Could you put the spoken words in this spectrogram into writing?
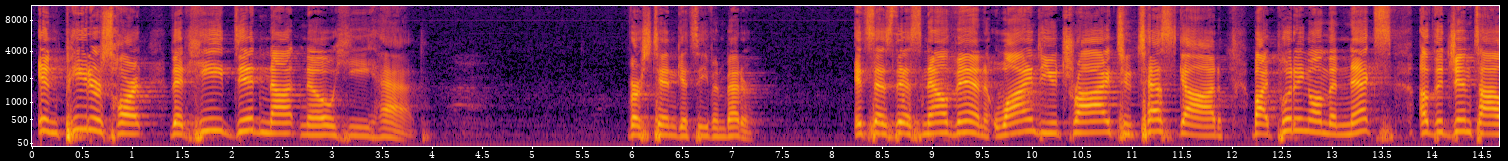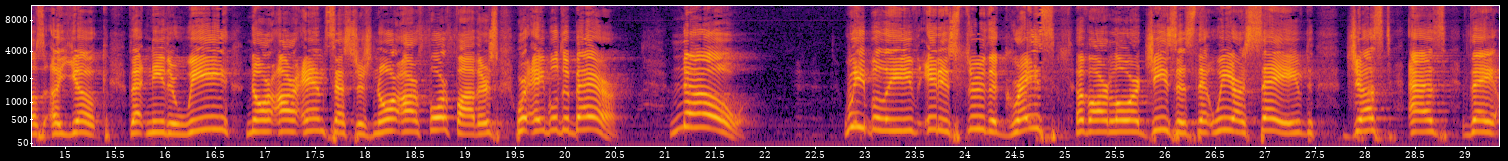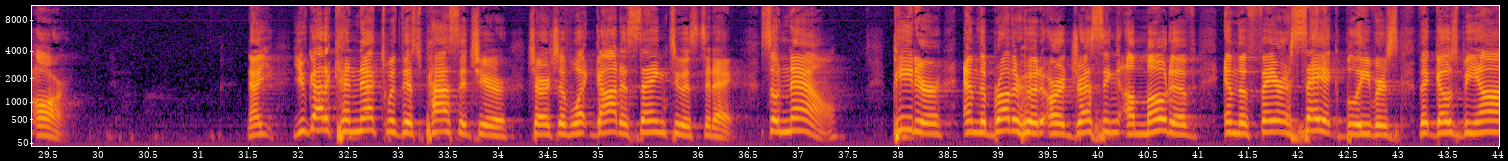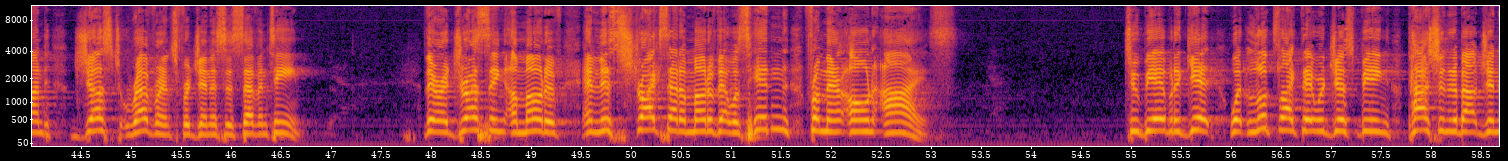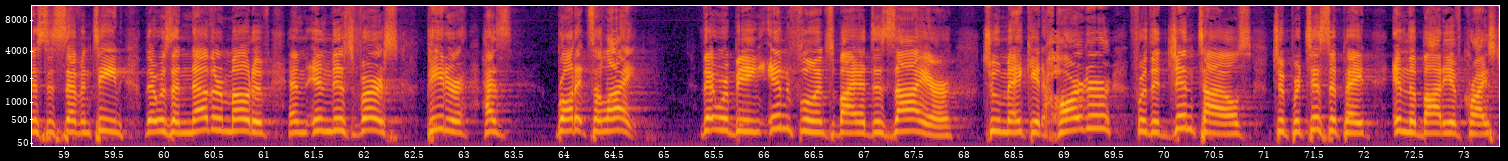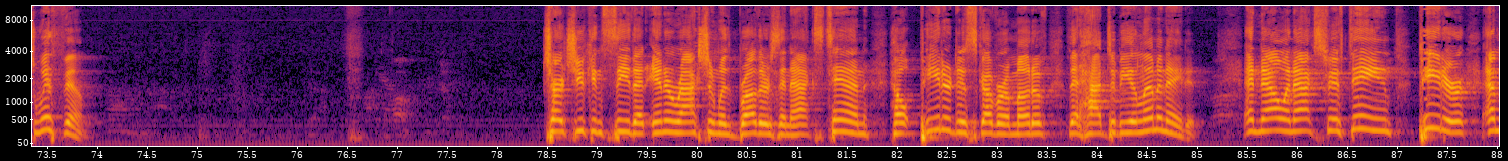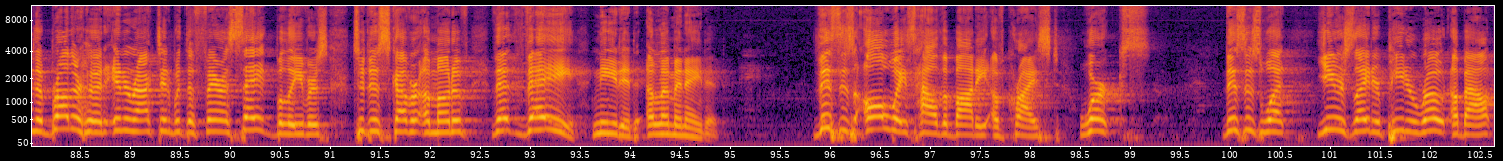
in Peter's heart that he did not know he had. Verse 10 gets even better. It says this Now then, why do you try to test God by putting on the necks of the Gentiles a yoke that neither we nor our ancestors nor our forefathers were able to bear? No! We believe it is through the grace of our Lord Jesus that we are saved just as they are. Now, you've got to connect with this passage here, church, of what God is saying to us today. So now, Peter and the brotherhood are addressing a motive in the Pharisaic believers that goes beyond just reverence for Genesis 17. They're addressing a motive, and this strikes at a motive that was hidden from their own eyes. To be able to get what looked like they were just being passionate about Genesis 17, there was another motive, and in this verse, Peter has brought it to light. They were being influenced by a desire to make it harder for the Gentiles to participate in the body of Christ with them. Church, you can see that interaction with brothers in Acts 10 helped Peter discover a motive that had to be eliminated. And now in Acts 15, Peter and the brotherhood interacted with the Pharisaic believers to discover a motive that they needed eliminated. This is always how the body of Christ works. This is what years later Peter wrote about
